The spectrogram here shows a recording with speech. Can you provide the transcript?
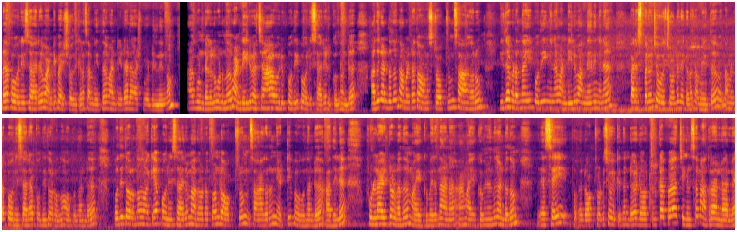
നമ്മളുടെ പോലീസുകാർ വണ്ടി പരിശോധിക്കുന്ന സമയത്ത് വണ്ടിയുടെ ഡാഷ്ബോർഡിൽ നിന്നും ആ ഗുണ്ടകൾ കൊടുന്ന് വണ്ടിയിൽ വെച്ച ആ ഒരു പൊതി പോലീസുകാർ എടുക്കുന്നുണ്ട്. അത് കണ്ടത് നമ്മളുടെ തോമസ് ഡോക്ടറും സാഹറും ഇതെവിടെ നിന്നാണ് ഈ പൊതി ഇങ്ങനെ വണ്ടിയിൽ വന്നേന്ന് ഇങ്ങനെ പരസ്പരം ചോദിച്ചുകൊണ്ട് നിൽക്കുന്ന സമയത്ത് നമ്മളുടെ പോലീസുകാർ ആ പൊതി തുറന്നു നോക്കുന്നുണ്ട്. പൊതി തുറന്നു നോക്കിയാൽ പോലീസുകാരും അതോടൊപ്പം ഡോക്ടറും സാഗറും ഞെട്ടി പോകുന്നുണ്ട്. അതിൽ ഫുള്ളായിട്ടുള്ളത് മയക്കുമരുന്നാണ്. ആ മയക്കുമരുന്ന് കണ്ടതും എസ് ഐ ഡോക്ടറോട് ചോദിക്കുന്നുണ്ട് ഡോക്ടർക്ക് അപ്പോൾ ചികിത്സ മാത്രമല്ല അല്ലേ?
